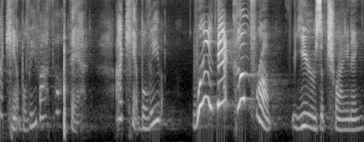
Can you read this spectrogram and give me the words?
I can't believe I thought that. I can't believe where did that come from? Years of training.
